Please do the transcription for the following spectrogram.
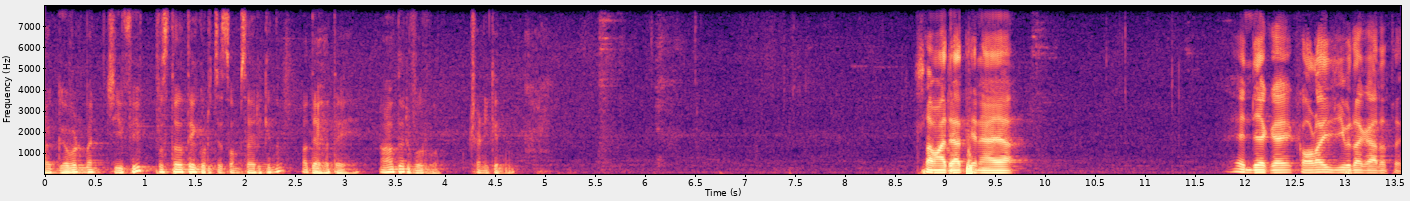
ബഹുമാനപ്പെട്ട ഗവൺമെന്റ് ചീഫ് പുസ്തകത്തെക്കുറിച്ച് സംസാരിക്കുന്നു. അദ്ദേഹത്തെ ആദരപൂർവം ക്ഷണിക്കുന്നു. സമാരാധ്യനായ എന്റെയൊക്കെ കോളേജ് ജീവിതകാലത്ത്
